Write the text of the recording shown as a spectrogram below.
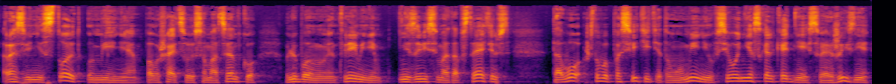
Разве не стоит умение повышать свою самооценку в любой момент времени, независимо от обстоятельств, того, чтобы посвятить этому умению всего несколько дней своей жизни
